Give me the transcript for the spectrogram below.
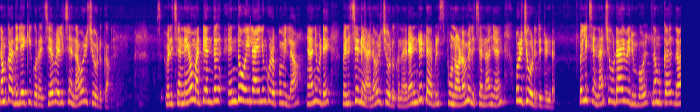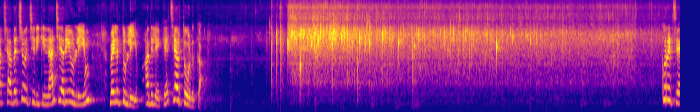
നമുക്കതിലേക്ക് കുറച്ച് വെളിച്ചെണ്ണ ഒഴിച്ചു കൊടുക്കാം. വെളിച്ചെണ്ണയോ മറ്റെന്ത് എന്ത് ഓയിലായാലും കുഴപ്പമില്ല. ഞാനിവിടെ വെളിച്ചെണ്ണയാണ് ഒഴിച്ചു കൊടുക്കുന്നത്. രണ്ട് ടേബിൾ സ്പൂണോളം വെളിച്ചെണ്ണ ഞാൻ ഒഴിച്ചു കൊടുത്തിട്ടുണ്ട്. വെളിച്ചെണ്ണ ചൂടായി വരുമ്പോൾ നമുക്ക് ചതച്ചു വച്ചിരിക്കുന്ന ചെറിയ ഉള്ളിയും വെളുത്തുള്ളിയും അതിലേക്ക് ചേർത്ത് കൊടുക്കാം. കുറച്ച്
